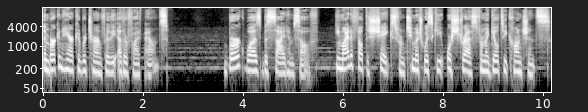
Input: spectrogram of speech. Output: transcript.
then Burke and Hare could return for the other five pounds. Burke was beside himself. He might have felt the shakes from too much whiskey or stress from a guilty conscience.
